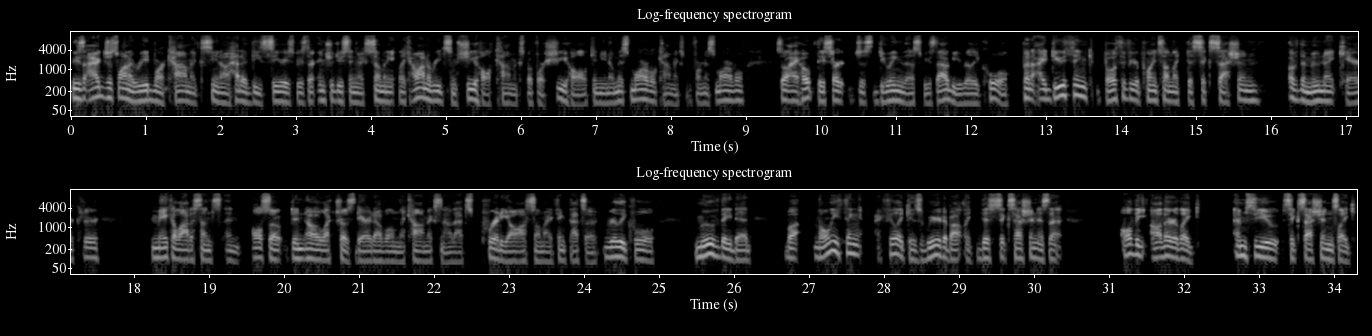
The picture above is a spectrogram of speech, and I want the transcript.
because I just want to read more comics, you know, ahead of these series because they're introducing like so many. Like I want to read some She-Hulk comics before She-Hulk, and you know, Miss Marvel comics before Miss Marvel. So I hope they start just doing this because that would be really cool. But I do think both of your points on like the succession of the Moon Knight character make a lot of sense. And also didn't know Elektra's Daredevil in the comics. Now that's pretty awesome. I think that's a really cool move they did. But the only thing I feel like is weird about like this succession is that all the other like MCU successions like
